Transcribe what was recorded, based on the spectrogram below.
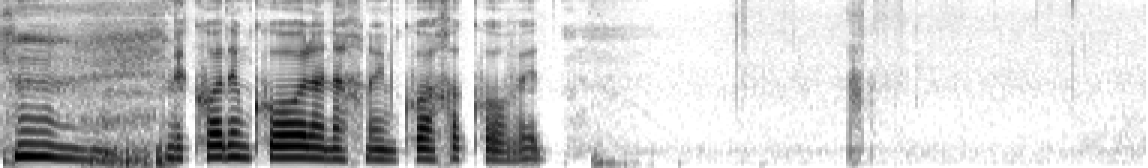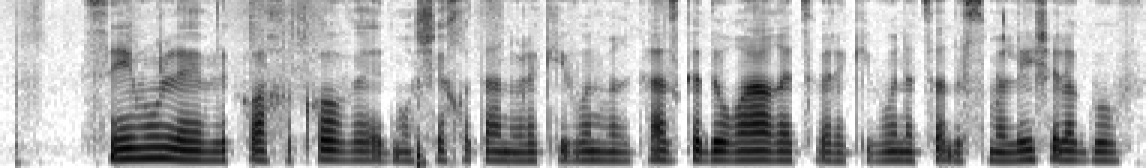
Hmm, וקודם כל אנחנו עם כוח הכובד. שימו לב לכוח הכובד, מושך אותנו לכיוון מרכז כדור הארץ ולכיוון הצד השמאלי של הגוף.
